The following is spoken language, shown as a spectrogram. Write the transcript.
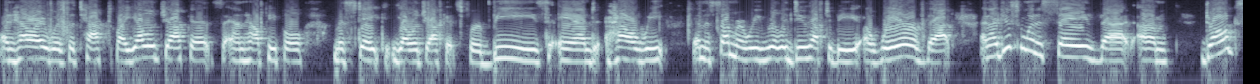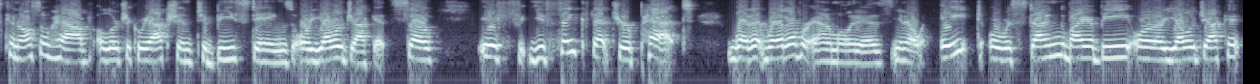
and how I was attacked by yellow jackets and how people mistake yellow jackets for bees and how we in the summer we really do have to be aware of that. And I just want to say that um, dogs can also have allergic reaction to bee stings or yellow jackets. So if you think that your pet whatever animal it is, you know, ate or was stung by a bee or a yellow jacket,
